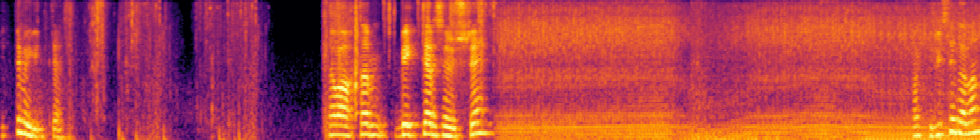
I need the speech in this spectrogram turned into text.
Gitti mi gitti? Sabahtan beklersin üstte. Bak kilise de lan.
